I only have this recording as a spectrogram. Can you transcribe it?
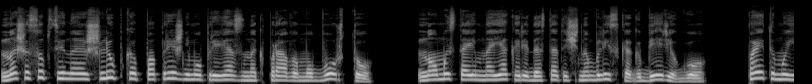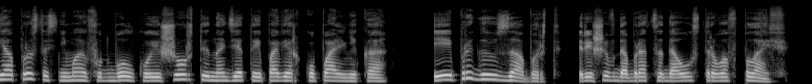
Наша собственная шлюпка по-прежнему привязана к правому борту, но мы стоим на якоре достаточно близко к берегу, поэтому я просто снимаю футболку и шорты, надетые поверх купальника, и прыгаю за борт, решив добраться до острова вплавь.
